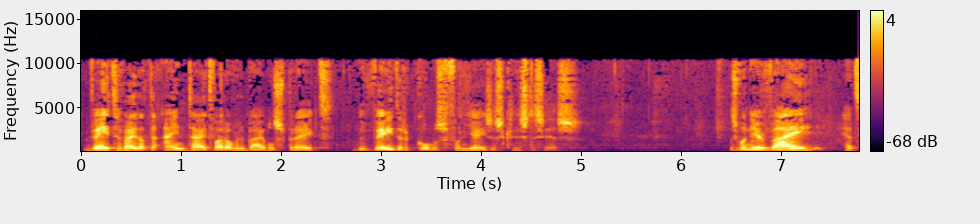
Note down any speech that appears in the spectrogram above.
weten wij dat de eindtijd waarover de Bijbel spreekt, de wederkomst van Jezus Christus is. Dus wanneer wij het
